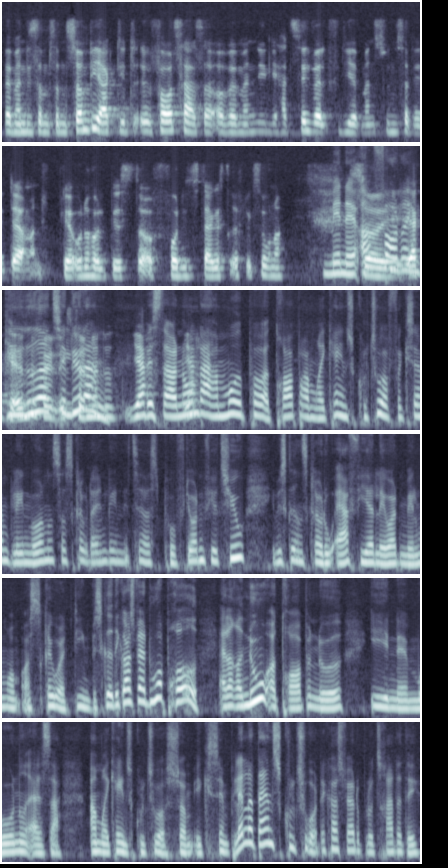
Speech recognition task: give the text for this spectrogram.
hvad man ligesom sådan zombieagtigt øh, foretager sig, og hvad man egentlig har tilvalgt, fordi at man synes, at det er der, man bliver underholdt bedst og får de stærkeste refleksioner. Men øh, opfordringen givet videre til lytteren. Ja. Hvis der er nogen, ja. der har mod på at droppe amerikansk kultur, for eksempel i en måned, så skriv dig endelig til os på 1424. I beskeden skriver du R4, laver et mellemrum og skriver din besked. Det kan også være, at du har prøvet allerede nu at droppe noget i en uh, måned, altså amerikansk kultur som eksempel. Eller dansk kultur. Det kan også være, at du blev træt af det.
